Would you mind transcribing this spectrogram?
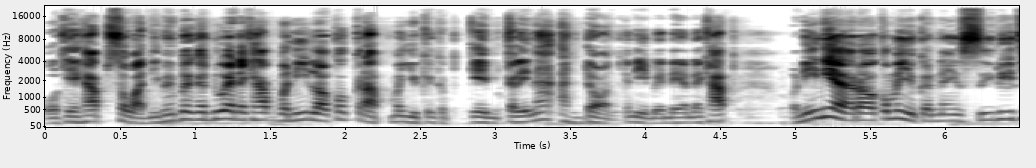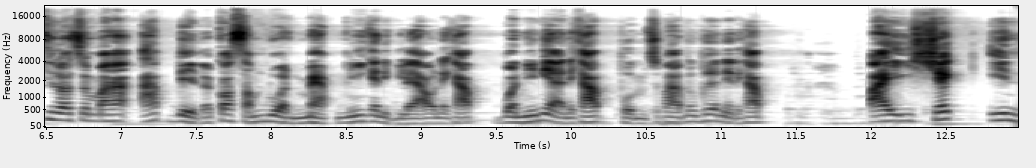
โอเคครับ สวัสดีเพื่อนๆกันด้วยนะครับ วันนี้เราก็กลับมาอยู่กันกับเกมกาเลน่าอันดอนกันอีกเหมือนเดิมนะครับ วันนี้เนี่ยเราก็มาอยู่กันในซีรีส์ที่เราจะมาอัปเดตแล้วก็สำรวจแมปนี้กันอีกแล้วนะครับ วันนี้เนี่ยนะครับผมจะพาเพื่อนๆเนี่ยนะครับไปเช็คอิน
